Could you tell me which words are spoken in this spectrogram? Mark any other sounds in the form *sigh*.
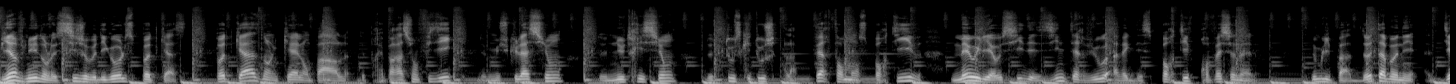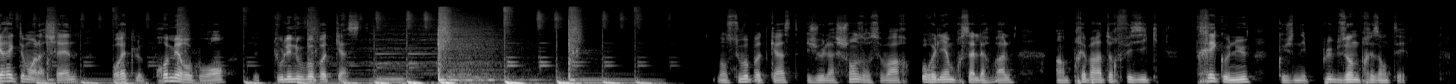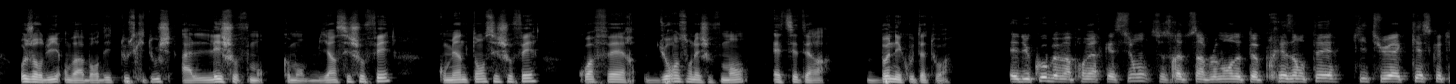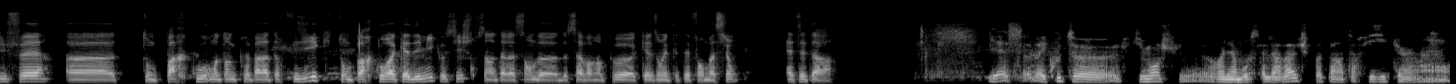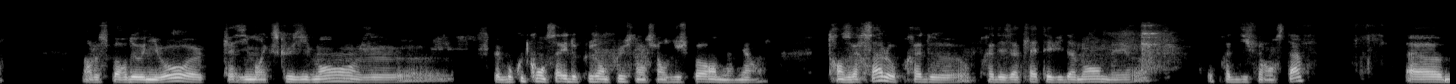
Bienvenue dans le CJ Body Goals podcast. Podcast dans lequel on parle de préparation physique, de musculation, de nutrition, de tout ce qui touche à la performance sportive, mais où il y a aussi des interviews avec des sportifs professionnels. N'oublie pas de t'abonner directement à la chaîne pour être le premier au courant de tous les nouveaux podcasts. Dans ce nouveau podcast, j'ai eu la chance de recevoir Aurélien Broussal-Derval, un préparateur physique très connu que je n'ai plus besoin de présenter. Aujourd'hui, on va aborder tout ce qui touche à l'échauffement. Comment bien s'échauffer, combien de temps s'échauffer, quoi faire durant son échauffement, etc. Bonne écoute à toi. Et du coup, ben, ma première question, ce serait tout simplement de te présenter qui tu es, qu'est-ce que tu fais, euh, ton parcours en tant que préparateur physique, ton parcours académique aussi. Je trouve ça intéressant de, savoir un peu euh, quelles ont été tes formations, etc. Yes, bah écoute, euh, effectivement, je suis Aurélien Broussel-Laval, je suis préparateur physique dans le sport de haut niveau, euh, quasiment exclusivement. Je, fais beaucoup de conseils de plus en plus en sciences du sport de manière transversale auprès, de, auprès des athlètes évidemment, mais euh, auprès de différents staffs. Euh,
